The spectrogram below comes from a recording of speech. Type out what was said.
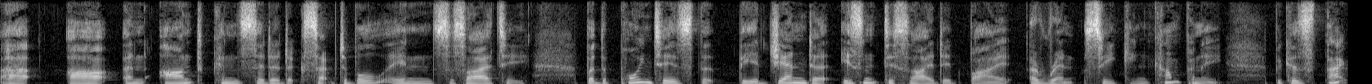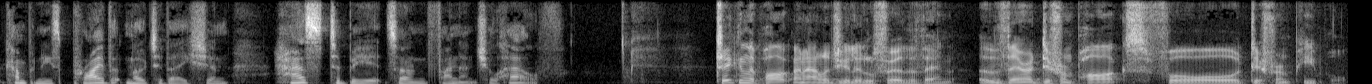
uh, are and aren't considered acceptable in society. But the point is that the agenda isn't decided by a rent seeking company, because that company's private motivation has to be its own financial health. Taking the park analogy a little further, then, there are different parks for different people.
